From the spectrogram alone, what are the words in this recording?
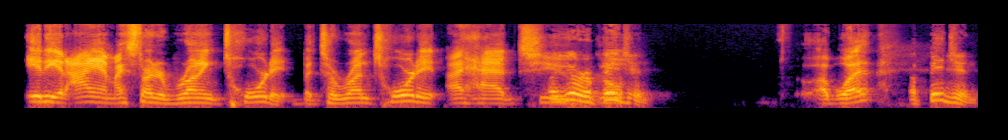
idiot I am, I started running toward it. But to run toward it, I had to. Oh, you're a go- pigeon. A what? A pigeon.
